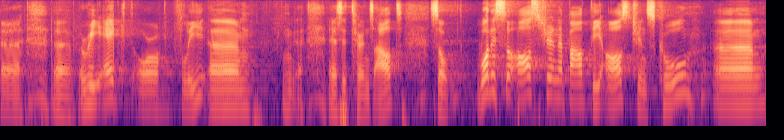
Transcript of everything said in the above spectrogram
react or flee, um, as it turns out. So, what is so Austrian about the Austrian school? Um,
